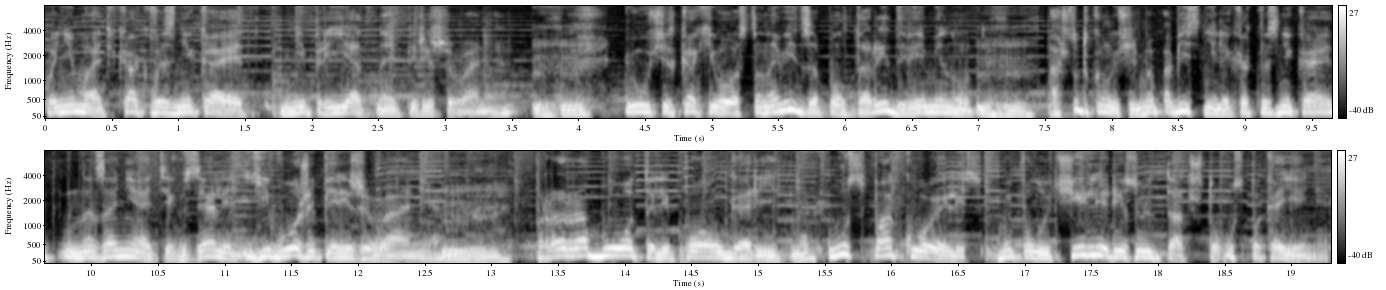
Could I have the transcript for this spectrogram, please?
Понимать, как возникает неприятное переживание. Угу. И учит, как его остановить за полторы-две минуты. Угу. А что такое учить? Мы объяснили, как возникает. На занятиях взяли его же переживания. Угу. Проработали по алгоритму. Успокоились. Мы получили результат, что успокоение.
